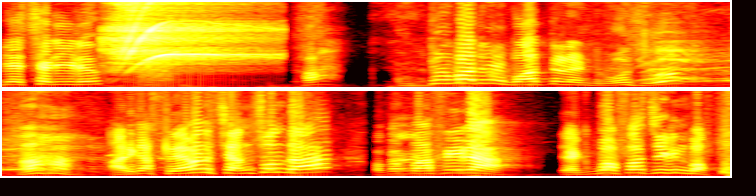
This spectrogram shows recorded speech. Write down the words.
ఏం చేస్తాడు వీడు గుడ్డు బాత్రూమ్ బాతున్నాడు రోజు? ఆహా, ఆడికి అసలు ఏమైనా సెన్స్ ఉందా? ఒక పఫీరా ఎగ్ బఫా చికెన్ బఫా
